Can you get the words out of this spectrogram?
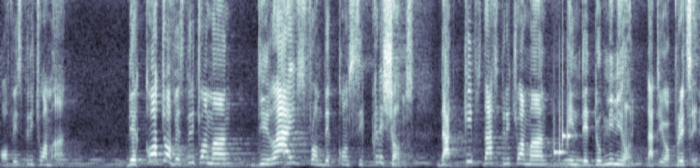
of a spiritual man. The culture of a spiritual man derives from the consecrations that keeps that spiritual man in the dominion that he operates in.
